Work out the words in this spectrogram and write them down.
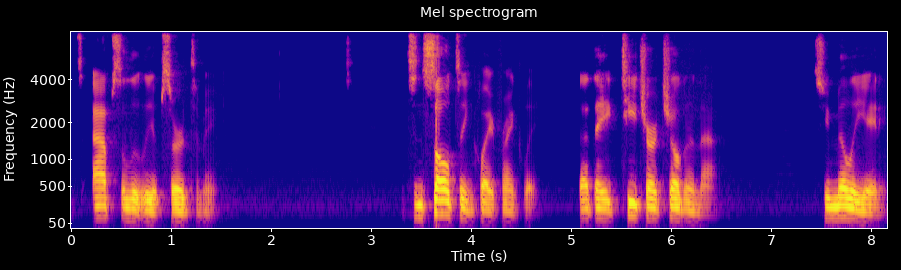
It's absolutely absurd to me. It's insulting, quite frankly, that they teach our children that. It's humiliating.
